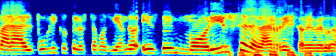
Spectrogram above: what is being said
para el público que lo estamos viendo es de morirse de la risa, de verdad.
